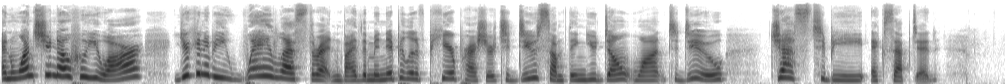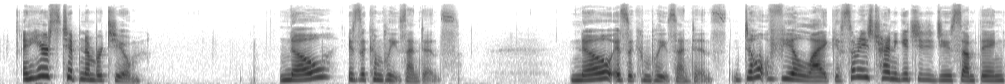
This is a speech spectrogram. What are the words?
And once you know who you are, you're going to be way less threatened by the manipulative peer pressure to do something you don't want to do just to be accepted. And here's tip number two no is a complete sentence. No is a complete sentence. Don't feel like if somebody's trying to get you to do something,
